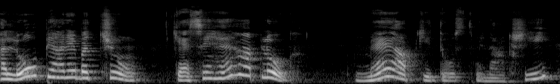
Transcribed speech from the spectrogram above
हेलो प्यारे बच्चों, कैसे हैं आप लोग? मैं आपकी दोस्त मीनाक्षी,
